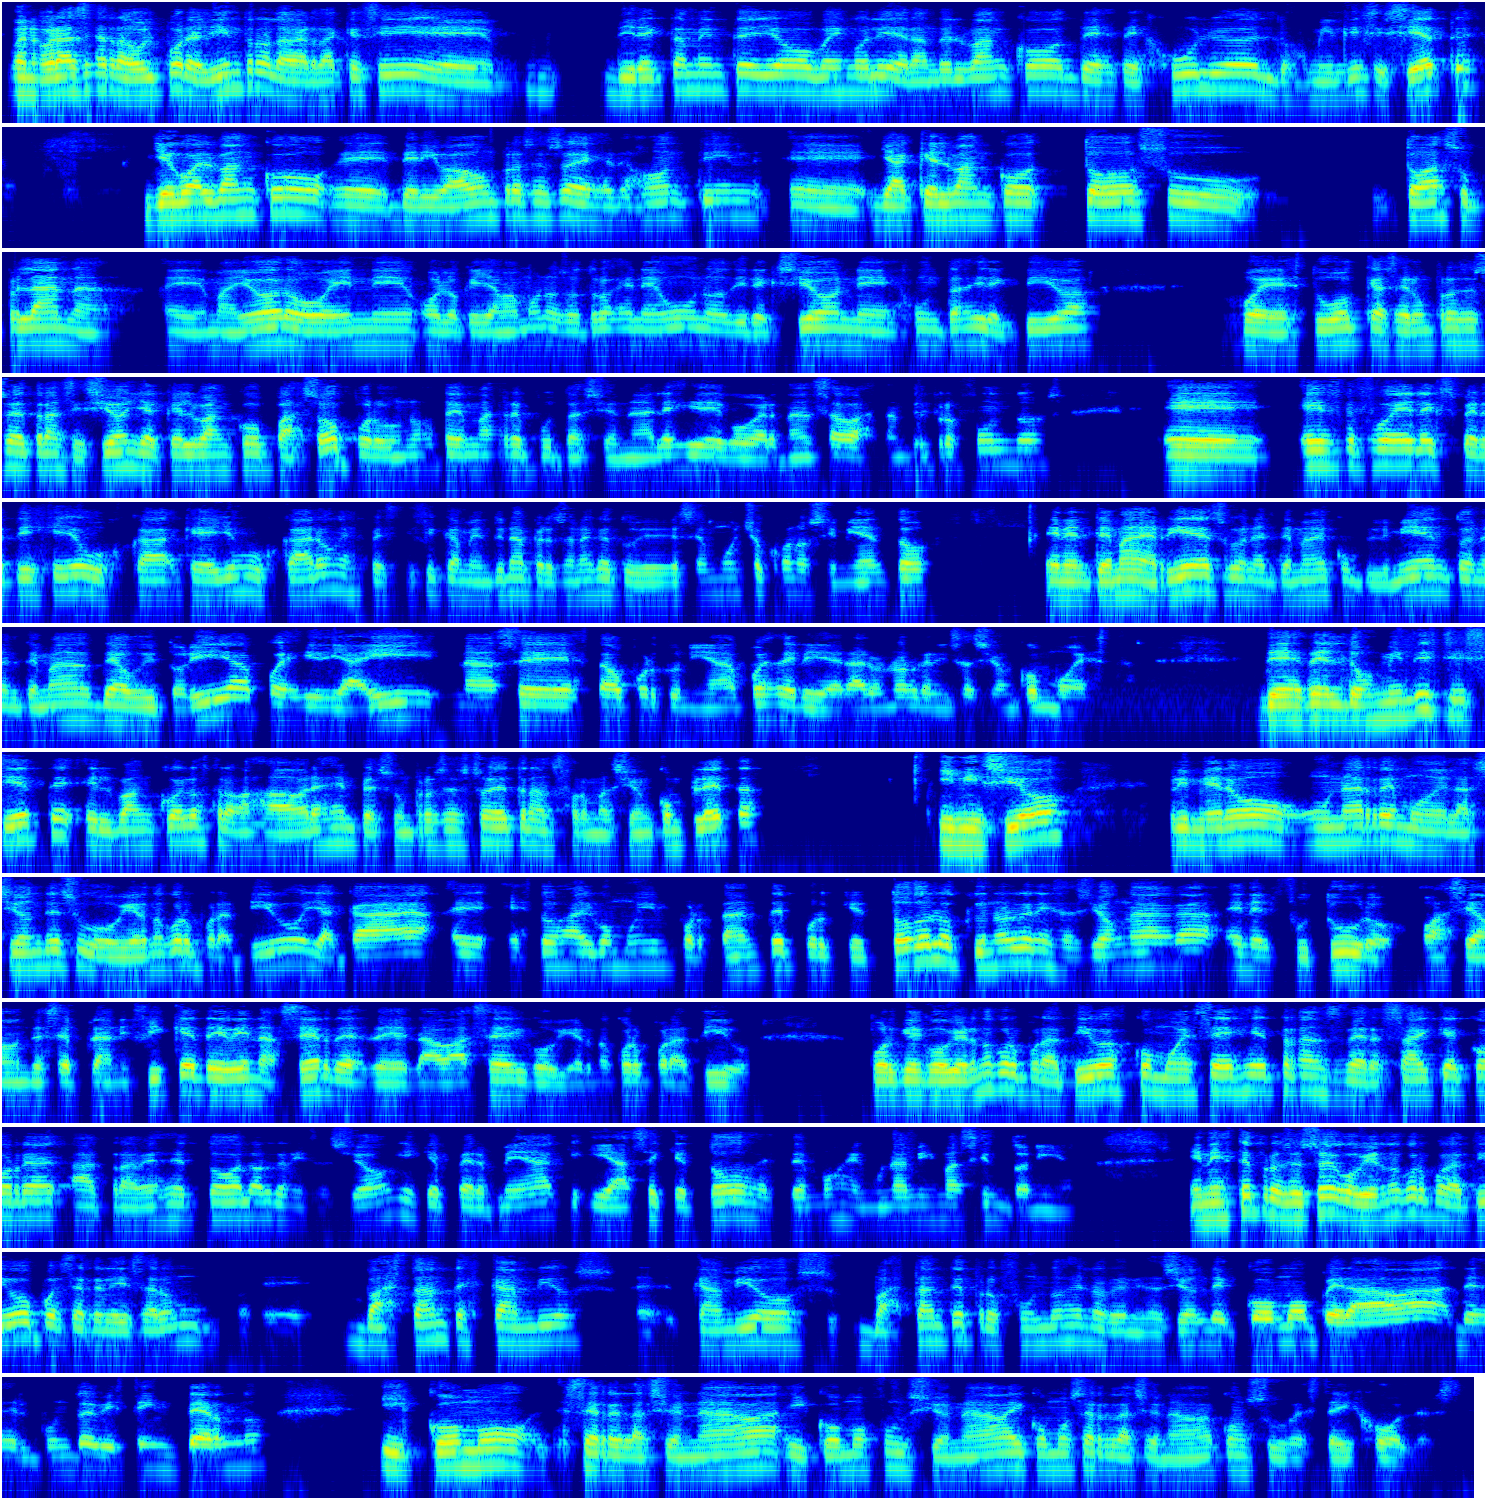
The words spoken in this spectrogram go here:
Bueno, gracias Raúl por el intro. La verdad que sí, eh, directamente yo vengo liderando el banco desde julio del 2017. Llegó al banco eh, derivado de un proceso de headhunting, eh, ya que el banco, todo su, toda su plana eh, mayor o N, o lo que llamamos nosotros N1, direcciones, juntas directivas, pues tuvo que hacer un proceso de transición, ya que el banco pasó por unos temas reputacionales y de gobernanza bastante profundos. ese fue el expertise que ellos, busca, que ellos buscaron, específicamente una persona que tuviese mucho conocimiento en el tema de riesgo, en el tema de cumplimiento, en el tema de auditoría, pues y de ahí nace esta oportunidad pues de liderar una organización como esta. Desde el 2017, el Banco de los Trabajadores empezó un proceso de transformación completa. Inició primero una remodelación de su gobierno corporativo y acá eh, esto es algo muy importante porque todo lo que una organización haga en el futuro o hacia donde se planifique deben hacer desde la base del gobierno corporativo porque el gobierno corporativo es como ese eje transversal que corre a, través de toda la organización y que permea y hace que todos estemos en una misma sintonía. En este proceso de gobierno corporativo, pues se realizaron eh, bastantes cambios, eh, cambios bastante profundos en la organización de cómo operaba desde el punto de vista interno y cómo se relacionaba y cómo funcionaba y cómo se relacionaba con sus stakeholders.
